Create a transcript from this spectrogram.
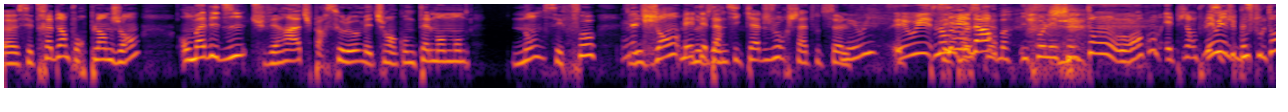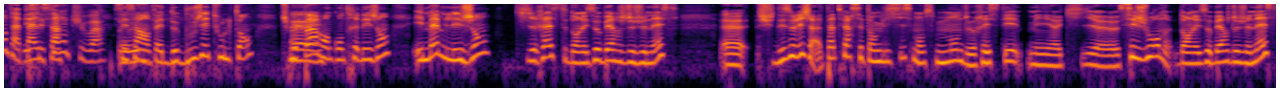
euh, c'est très bien pour plein de gens. On m'avait dit tu verras tu pars solo mais tu rencontres tellement de monde non c'est faux les gens Mais ne t'es viennent- partie 4 jours, chat, toute seule. Mais oui. Et oui, C'est non, parce que- énorme. Il faut laisser le temps aux rencontres. Et puis en plus, Mais si oui, tu parce- bouges tout le temps, t'as mais pas c'est le ça. temps, tu vois. C'est ça en fait, de bouger tout le temps. Tu peux Ouais, pas ouais. rencontrer des gens et même les gens qui restent dans les auberges de jeunesse. euh, je suis désolée, j'arrête pas de faire cet anglicisme en ce moment de rester, mais euh, qui euh, séjournent dans les auberges de jeunesse.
